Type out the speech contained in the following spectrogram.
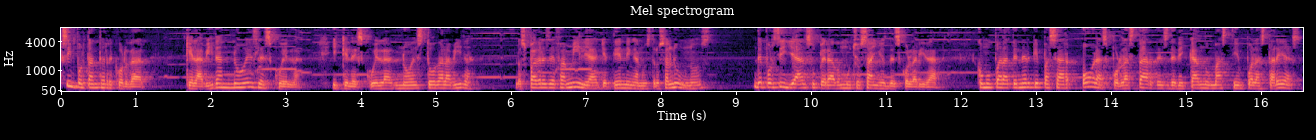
Es importante recordar que la vida no es la escuela y que la escuela no es toda la vida. Los padres de familia que atienden a nuestros alumnos de por sí ya han superado muchos años de escolaridad, como para tener que pasar horas por las tardes dedicando más tiempo a las tareas.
